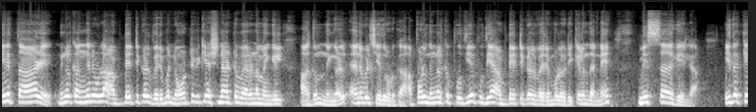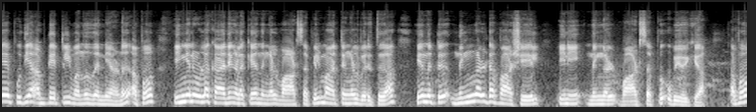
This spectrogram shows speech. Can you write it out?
ഇനി താഴെ നിങ്ങൾക്ക് അങ്ങനെയുള്ള അപ്ഡേറ്റുകൾ വരുമ്പോൾ നോട്ടിഫിക്കേഷനായിട്ട് വരണമെങ്കിൽ അതും നിങ്ങൾ എനബിൾ ചെയ്ത് കൊടുക്കുക. അപ്പോൾ നിങ്ങൾക്ക് പുതിയ പുതിയ അപ്ഡേറ്റുകൾ വരുമ്പോൾ ഒരിക്കലും തന്നെ മിസ്സാകുകയില്ല ഇതൊക്കെ പുതിയ അപ്ഡേറ്റിൽ വന്നത് തന്നെയാണ്. അപ്പോൾ ഇങ്ങനെയുള്ള കാര്യങ്ങളൊക്കെ നിങ്ങൾ വാട്സപ്പിൽ മാറ്റങ്ങൾ വരുത്തുക. എന്നിട്ട് നിങ്ങളുടെ ഭാഷയിൽ ഇനി നിങ്ങൾ വാട്സപ്പ് ഉപയോഗിക്കുക. അപ്പോൾ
